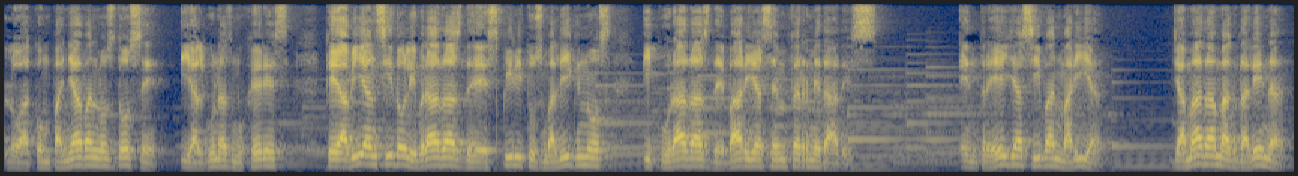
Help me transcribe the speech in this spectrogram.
lo acompañaban los doce y algunas mujeres que habían sido libradas de espíritus malignos y curadas de varias enfermedades. Entre ellas iban María, llamada Magdalena,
